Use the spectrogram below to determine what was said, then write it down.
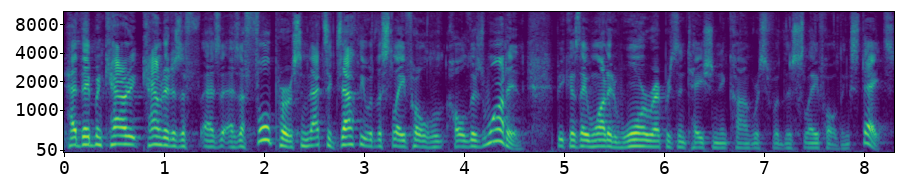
Had they been carried, counted as a, as, as a full person, that's exactly what the slaveholders wanted, because they wanted more representation in Congress for the slaveholding states.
